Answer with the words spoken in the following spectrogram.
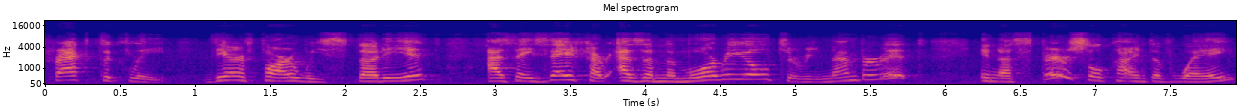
practically, therefore we study it, as a zecher, as a memorial to remember it in a spiritual kind of way,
